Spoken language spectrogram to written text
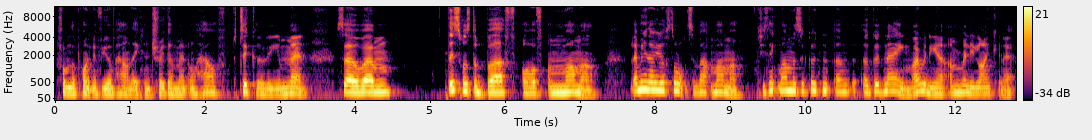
from the point of view of how they can trigger mental health, particularly in men. So, um, this was the birth of Mama. Let me know your thoughts about Mama. Do you think Mama's a good a, a good name? I really, I'm really liking it.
